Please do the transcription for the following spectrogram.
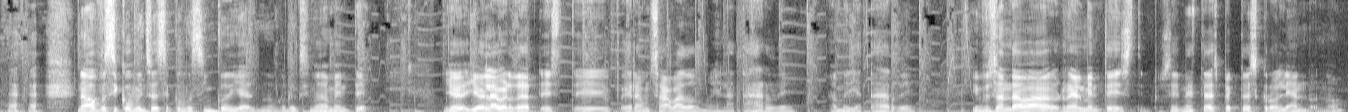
no, pues sí comenzó hace como cinco días, ¿no? Aproximadamente. Yo, yo la verdad, este, era un sábado, en la tarde, a media tarde. Y pues andaba realmente, este, pues en este aspecto scrolleando, ¿no?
